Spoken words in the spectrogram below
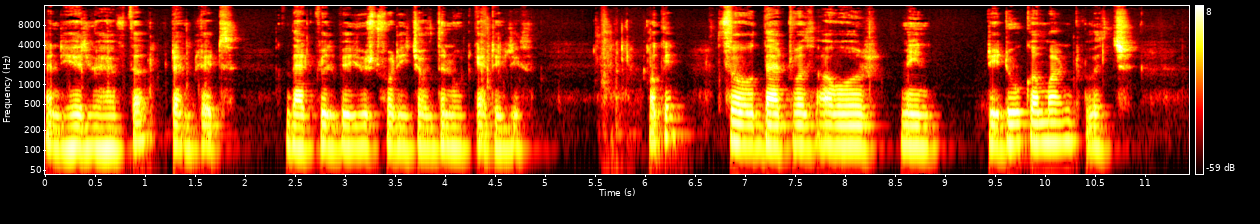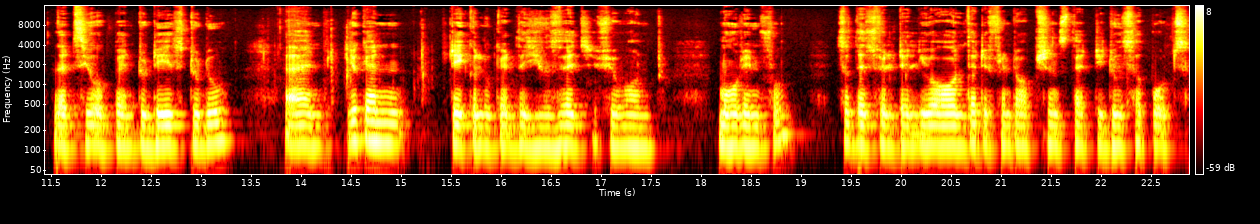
and here you have the templates that will be used for each of the node categories. Okay? So that was our main tdo command which lets you open today's to do and you can take a look at the usage if you want more info. So this will tell you all the different options that tdo supports.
